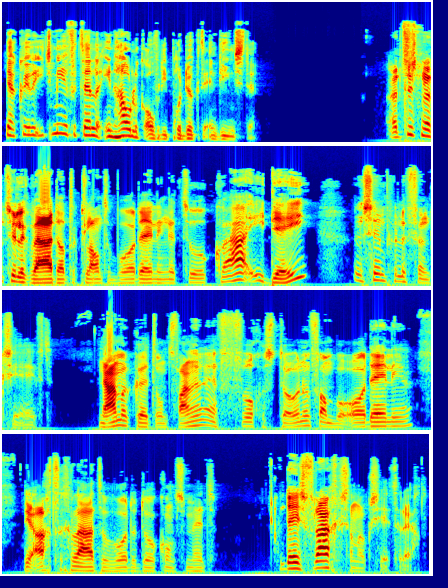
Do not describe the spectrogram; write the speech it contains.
Ja, kun je iets meer vertellen inhoudelijk over die producten en diensten? Het is natuurlijk waar dat de klantenbeoordelingen tool qua idee een simpele functie heeft. Namelijk het ontvangen en vervolgens tonen van beoordelingen die achtergelaten worden door consumenten. Deze vraag is dan ook zeer terecht.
